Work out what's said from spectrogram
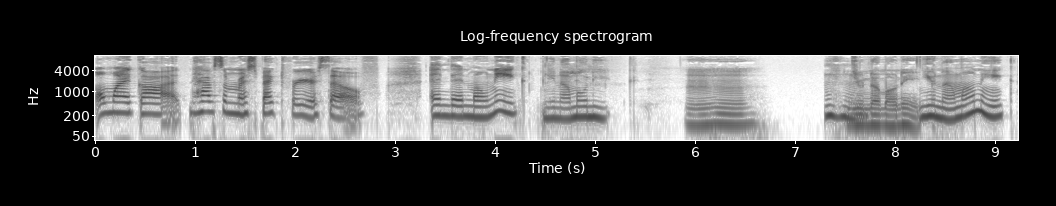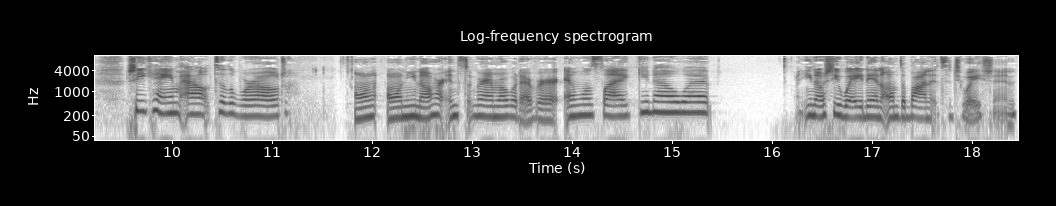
Oh my God. Have some respect for yourself. And then Mo'Nique, you know, Mo'Nique, mm-hmm. Mm-hmm. You know Mo'Nique. you know, Mo'Nique, she came out to the world on, on, you know, her Instagram or whatever and was like, you know what? you know, she weighed in on the bonnet situation.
